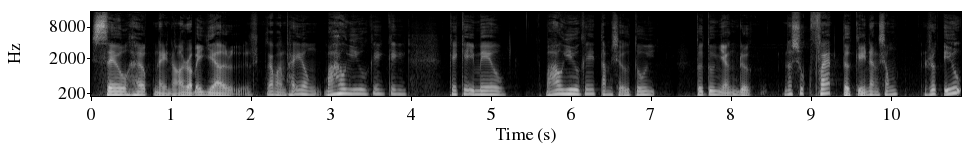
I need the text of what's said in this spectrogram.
self help này nọ. Rồi bây giờ, các bạn thấy không? Bao nhiêu cái cái cái cái email, bao nhiêu cái tâm sự tôi tôi tôi nhận được, nó xuất phát từ kỹ năng sống rất yếu.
